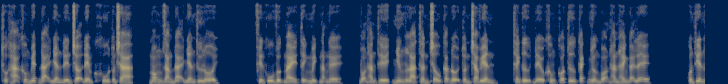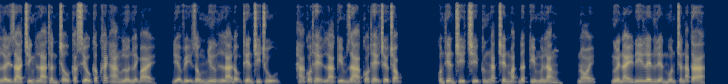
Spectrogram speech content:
thuộc hạ không biết đại nhân đến chợ đêm khu tuần tra, mong rằng đại nhân thứ lỗi. Phiến khu vực này tĩnh mịch nặng nề, bọn hắn thế nhưng là thần châu các đội tuần tra viên, thánh tử đều không có tư cách nhường bọn hắn hành đại lễ. Quân thiên lấy ra chính là thần châu các siêu cấp khách hàng lớn lệnh bài, địa vị giống như là động thiên chi chủ, há có thể là kim gia có thể trêu chọc. Quân thiên chỉ chỉ cứng ngắc trên mặt đất kim nguyên lăng, nói, người này đi lên liền muốn chấn áp ta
